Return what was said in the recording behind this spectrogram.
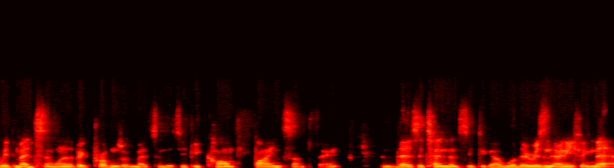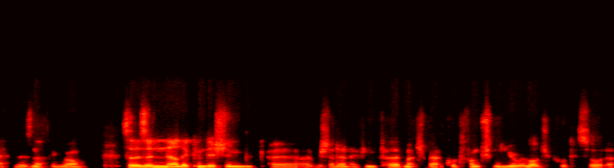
with medicine, one of the big problems with medicine is if you can't find something, there's a tendency to go, well, there isn't anything there. There's nothing wrong. So there's another condition, uh, which I don't know if you've heard much about, called functional neurological disorder,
